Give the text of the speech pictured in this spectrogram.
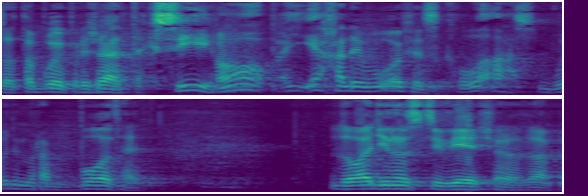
за тобой приезжает такси, о, поехали в офис, класс, будем работать. До 11 вечера, да.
